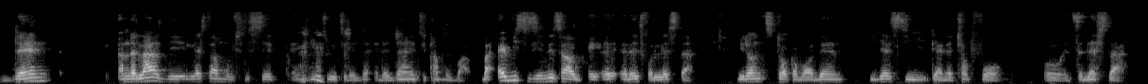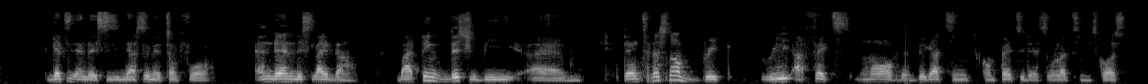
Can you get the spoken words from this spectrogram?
Then on the last day, Leicester moves to sit and gives way to the, the Giants to come over. But every season, this is how it, it is for Leicester. You don't talk about them. You just see they're in the top four. Oh, it's Leicester. Getting the end of the season, they're still in the top four. And then they slide down. But I think this should be um, the international break really affects more of the bigger teams compared to the smaller teams because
